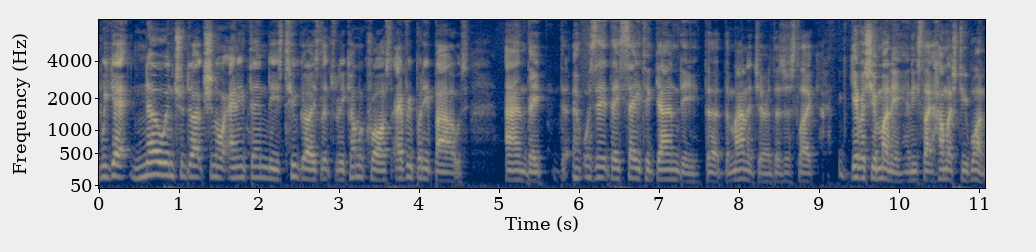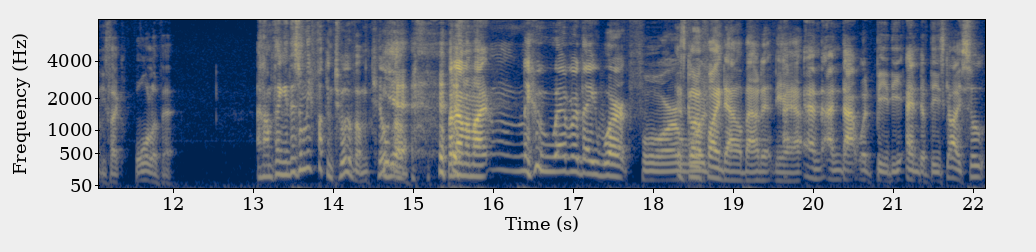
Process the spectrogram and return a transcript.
we get no introduction or anything. These two guys literally come across. Everybody bows, and they was it they say to Gandhi, the the manager, they're just like, "Give us your money," and he's like, "How much do you want?" He's like, "All of it." And I'm thinking, there's only fucking two of them. Kill Yeah. them. But then I'm like, mm, whoever they work for It's going to find out about it, yeah. and and that would be the end of these guys. So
